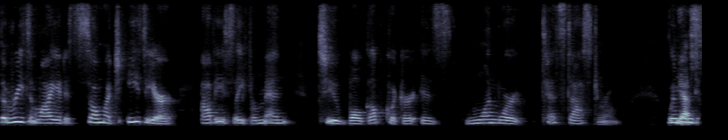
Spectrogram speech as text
The reason why it is so much easier, obviously, for men to bulk up quicker is one word testosterone. Women yes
